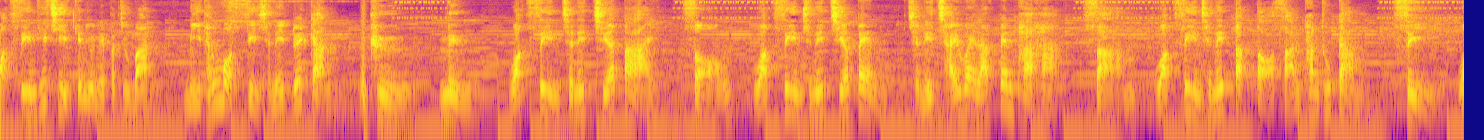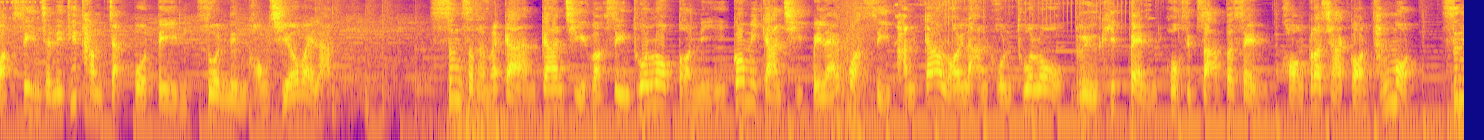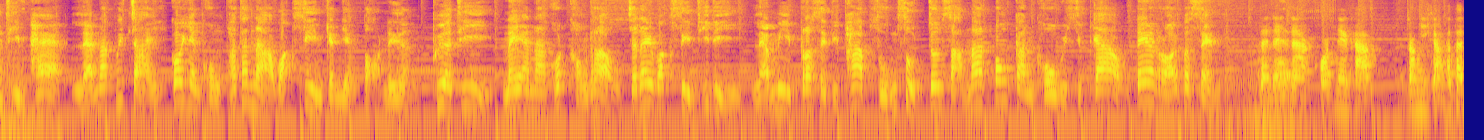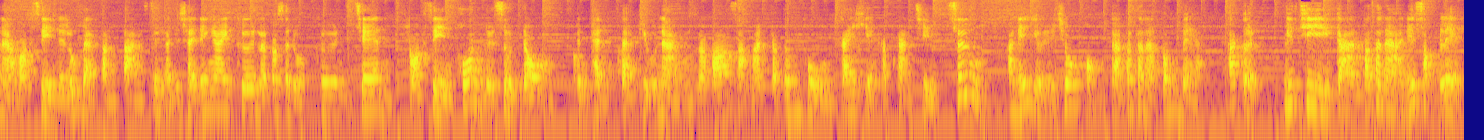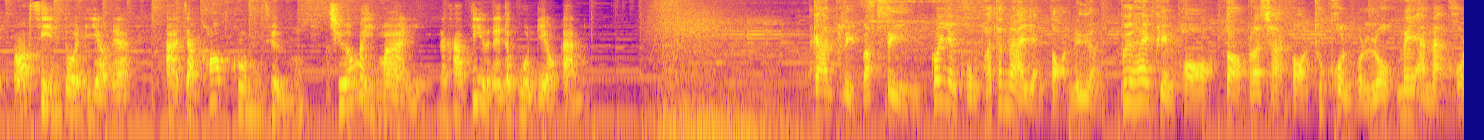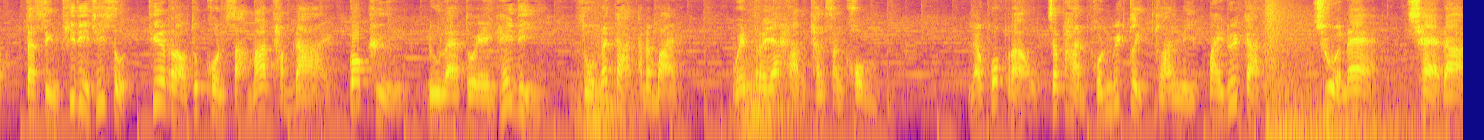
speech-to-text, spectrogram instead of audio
วัคซีนที่ฉีดกันอยู่ในปัจจุบันมีทั้งหมด 4 ชนิดด้วยกัน คือ 1. วัคซีนชนิดเชื้อตาย 2. วัคซีนชนิดเชื้อเป็น ชนิดใช้ไวรัสเป็นพาหะ 3. วัคซีนชนิดตัดต่อสารพันธุกรรม 4. วัคซีนชนิดที่ทำจากโปรตีน ส่วนหนึ่งของเชื้อไวรัส ซึ่งสถานการณ์การฉีดวัคซีนทั่วโลกตอนนี้ ก็มีการฉีดไปแล้วกว่า 4,900 ล้านคนทั่วโลก หรือคิดเป็น 63%ของประชากรทั้งหมด ซึ่งทีมแพทย์และนักวิจัยก็ยังคงพัฒนาวัคซีนกันอย่างต่อเนื่อง เพื่อที่ในอนาคตของเราจะได้วัคซีนที่ดี และมีประสิทธิภาพสูงสุดจนสามารถป้องกันโควิด -19 ได้ร้อยเปอร์เซ็นต์แต่ในอนาคตเนี่ยครับ ก็มีการพัฒนาวัคซีนในรูปแบบต่างๆ ซึ่งอาจจะใช้ได้ง่ายขึ้นแล้วก็สะดวกขึ้น เช่น วัคซีนพ่นหรือสูดดม เป็นแผ่นแปะผิวหนัง แล้วก็สามารถกระตุ้นภูมิใกล้เคียงกับการฉีด ซึ่งอันนี้อยู่ในช่วงของการพัฒนาต้นแบบ ถ้าเกิดวิธีการพัฒนาอันนี้สำเร็จ วัคซีนตัวเดียวเนี่ยอาจจะครอบคลุมถึงเชื้อใหม่ๆนะครับที่อยู่ในตระกูลเดียวกัน การผลิตวัคซีนก็ยังคงพัฒนาอย่างต่อเนื่อง เพื่อให้เพียงพอต่อประชากรทุกคนบนโลกในอนาคต แต่สิ่งที่ดีที่สุดที่เราทุกคนสามารถทำได้ ก็คือดูแลตัวเองให้ดี สวมหน้ากากอนามัย เว้นระยะห่างทางสังคม แล้วพวกเราจะผ่านพ้นวิกฤตครั้งนี้ไปด้วยกัน ชัวร์แน่ แชร์ได้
